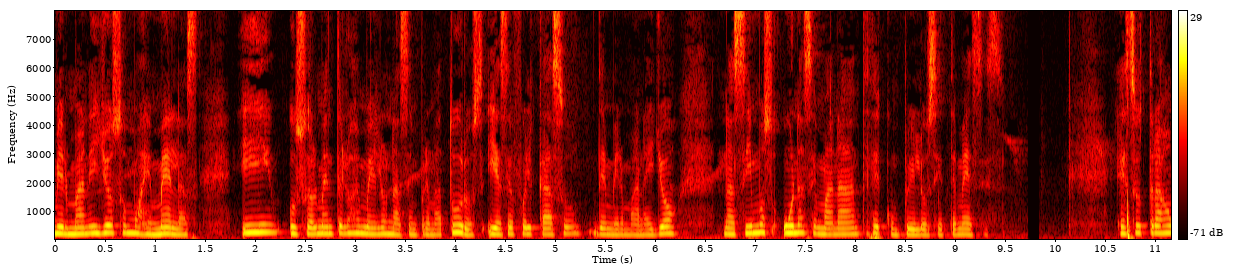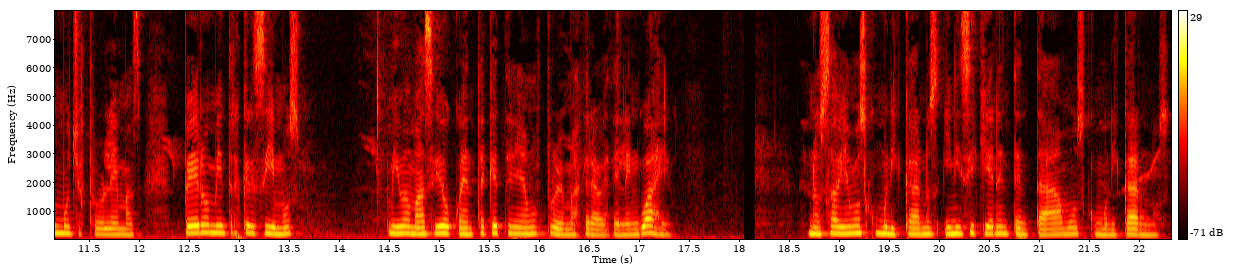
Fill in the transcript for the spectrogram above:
Mi hermana y yo somos gemelas y usualmente los gemelos nacen prematuros y ese fue el caso de mi hermana y yo. Nacimos una semana antes de cumplir los siete meses. Eso trajo muchos problemas, pero mientras crecimos, mi mamá se dio cuenta que teníamos problemas graves de lenguaje. No sabíamos comunicarnos y ni siquiera intentábamos comunicarnos.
